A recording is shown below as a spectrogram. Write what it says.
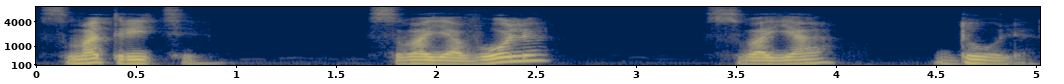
Смотрите, своя воля, своя доля.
